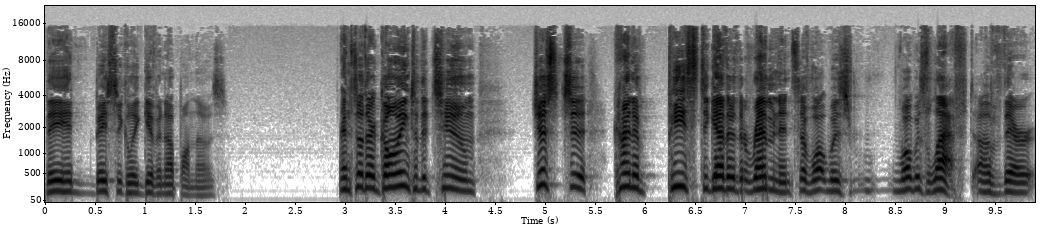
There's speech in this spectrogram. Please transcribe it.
they had basically given up on those. And so they're going to the tomb just to kind of piece together the remnants of what was what was left of their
